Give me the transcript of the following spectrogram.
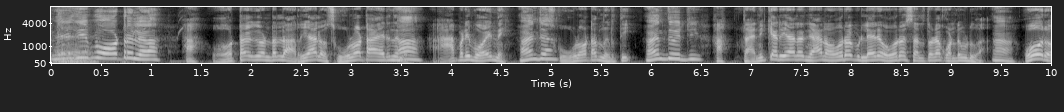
നിനക്ക് ഇപ്പൊ ഓട്ടോ ഇല്ലടാ. ആ ഓട്ടോ ഒക്കെ ഉണ്ടല്ലോ അറിയാലോ സ്കൂൾ ഓട്ടം ആയിരുന്നു ആ. പണി പോയെന്നേ. സ്കൂൾ ഓട്ടം നിർത്തി. ആ തനിക്കറിയാലോ ഞാൻ ഓരോ പിള്ളേരെ ഓരോ സ്ഥലത്തോടെ കൊണ്ടുവിടുക. ഓരോ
